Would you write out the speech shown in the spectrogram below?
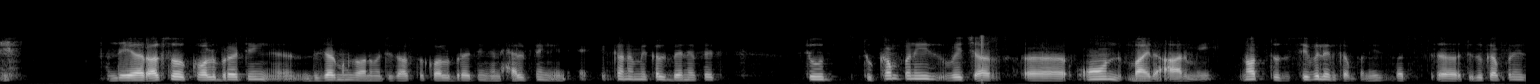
they are also collaborating. Uh, the German government is also collaborating and helping in economical benefits to to companies which are uh, owned by the army, not to the civilian companies, but uh, to the companies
